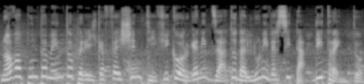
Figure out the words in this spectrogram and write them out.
nuovo appuntamento per il caffè scientifico organizzato dall'Università di Trento,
